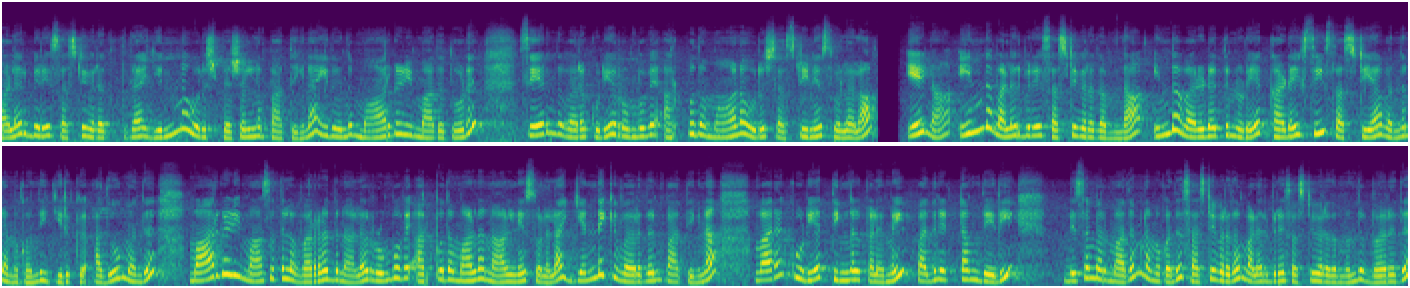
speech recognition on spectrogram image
வளர்பிறை சஷ்டி விரதத்தில் என்ன ஒரு ஸ்பெஷல்னு பார்த்தீங்கன்னா இது வந்து மார்கழி மாதத்தோடு சேர்ந்து வரக்கூடிய ரொம்பவே அற்புதமான ஒரு சஷ்டினே சொல்லலாம். ஏன்னா இந்த வளர்பிறை சஷ்டி விரதம் தான் இந்த வருடத்தினுடைய கடைசி சஷ்டியாக வந்து நமக்கு வந்து இருக்குது அதுவும் வந்து மார்கழி மாதத்தில் வர்றதுனால ரொம்பவே அற்புதமான நாள்னே சொல்லலாம். என்றைக்கு வருதுன்னு பார்த்தீங்கன்னா வரக்கூடிய திங்கட்கிழமை பதினெட்டாம் தேதி டிசம்பர் மாதம் நமக்கு வந்து சஷ்டி விரதம் வளர்பிறை சஷ்டி விரதம் வந்து வருது.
